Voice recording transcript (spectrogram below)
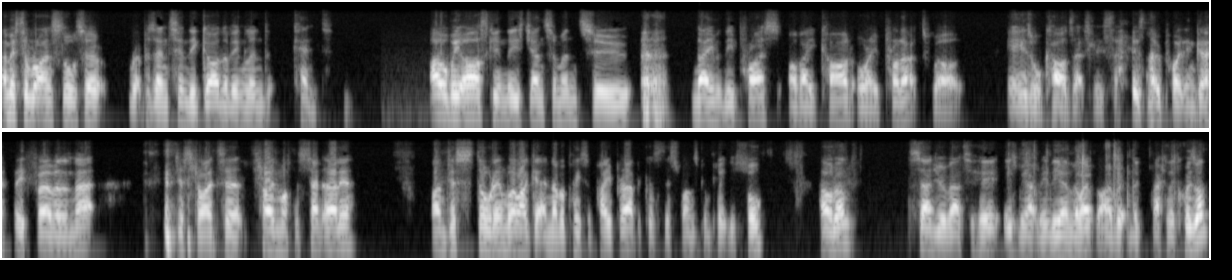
and Mr. Ryan Slaughter representing the Garden of England, Kent. I will be asking these gentlemen to name the price of a card or a product. Well, it is all cards actually, so there's no point in going any further than that. just tried to throw them off the scent earlier. I'm just stalling while I get another piece of paper out because this one's completely full. Hold on sound you're about to hear is me opening the envelope that I've written the back of the quiz on.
